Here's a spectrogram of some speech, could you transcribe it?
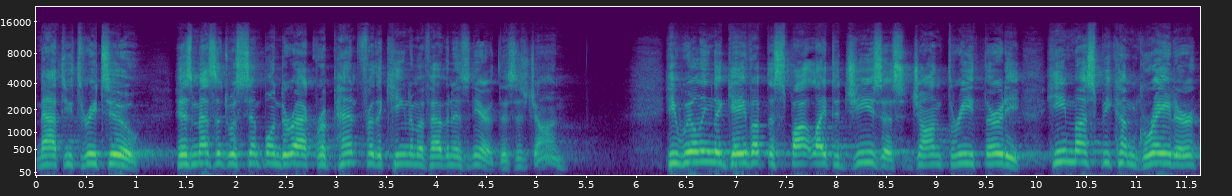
Matthew 3 2. His message was simple and direct repent, for the kingdom of heaven is near. This is John. He willingly gave up the spotlight to Jesus, John 3:30. He must become greater,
